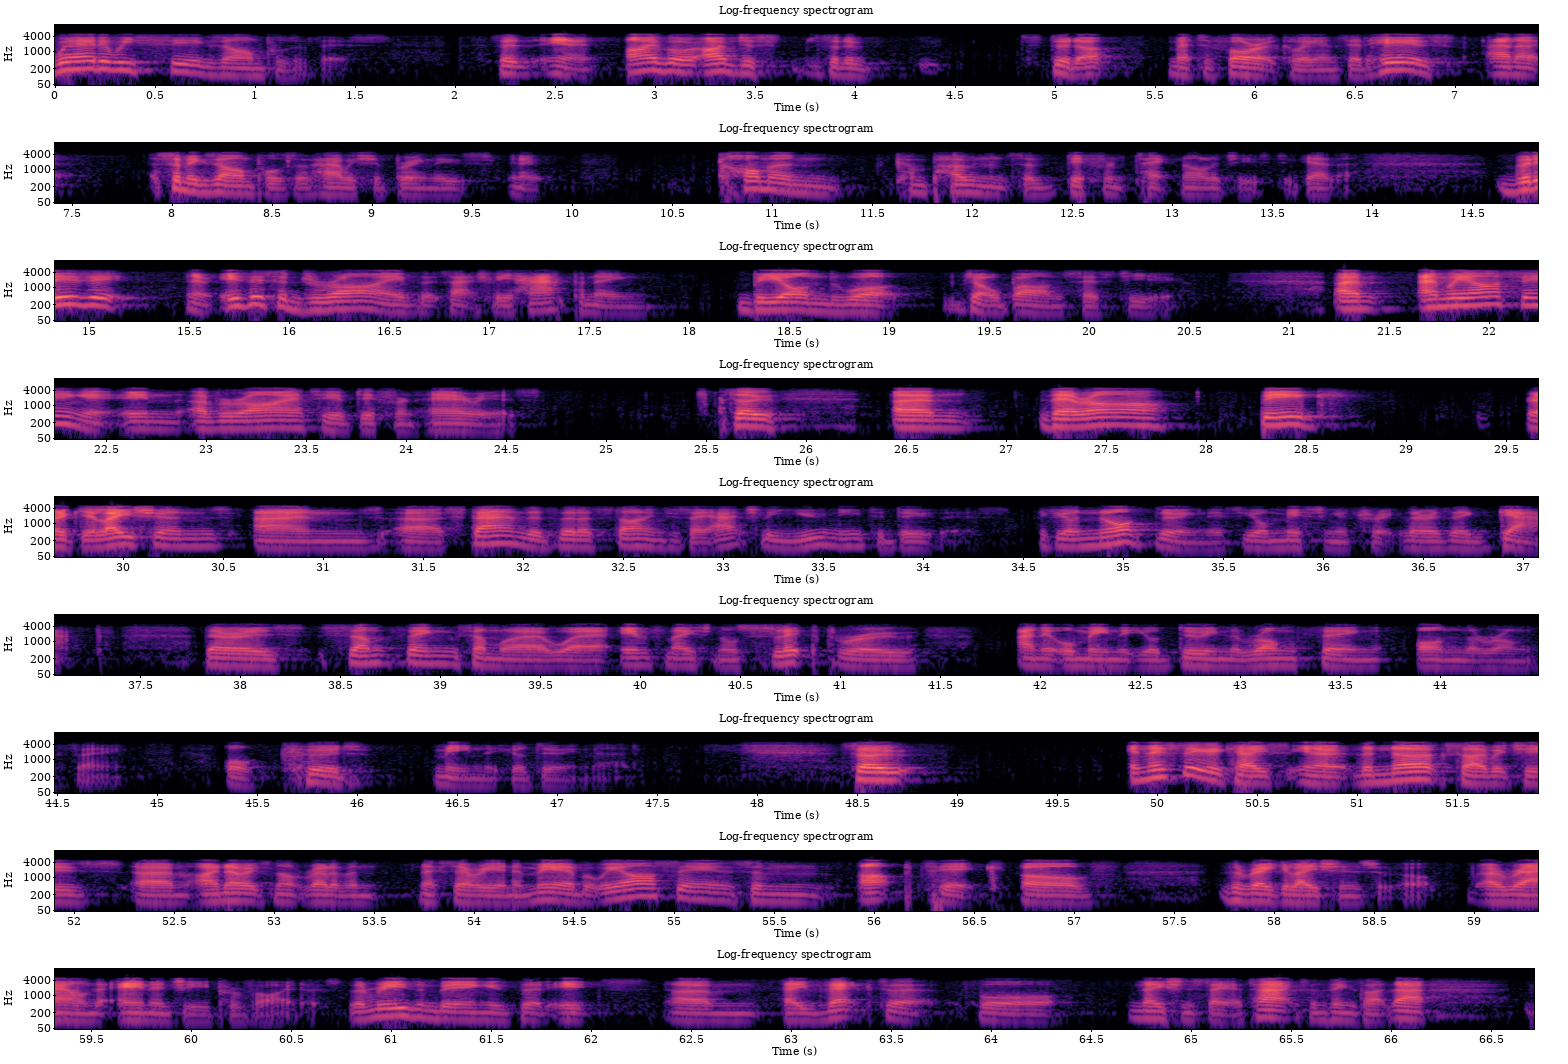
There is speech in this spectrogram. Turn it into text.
where do we see examples of this? So, you know, I've, I've just sort of stood up metaphorically and said, here's some examples of how we should bring these, you know, common components of different technologies together. But is it, you know, is this a drive that's actually happening beyond what Joel Barnes says to you? Um, and we are seeing it in a variety of different areas. So um, there are big regulations and uh, standards that are starting to say, actually, you need to do this. If you're not doing this, you're missing a trick. There is a gap. There is something somewhere where information will slip through and it will mean that you're doing the wrong thing on the wrong thing, or could mean that you're doing that. So in this particular case, you know, the NERC CIP, which is, um, I know it's not relevant necessarily in EMEA, but we are seeing some uptick of the regulations around energy providers. The reason being is that it's um, a vector for nation-state attacks and things like that.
